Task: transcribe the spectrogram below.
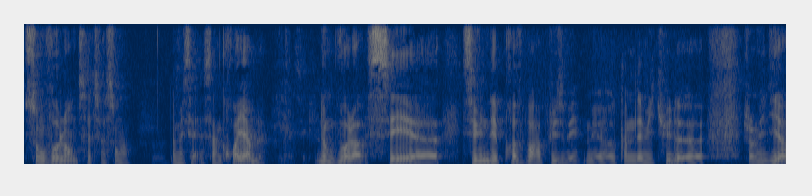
son volant de cette façon-là. Non mais c'est incroyable. Donc voilà, c'est euh, c'est une des preuves par A plus B. Mais euh, comme d'habitude, euh, j'ai envie de dire,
